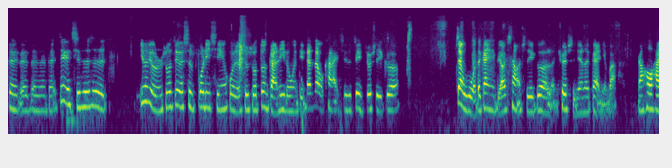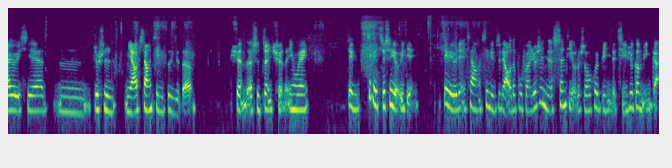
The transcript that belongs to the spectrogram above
对对对对对，这个其实是因为有人说这个是玻璃心或者是说钝感力的问题，但在我看来，其实这就是一个。在我的概念比较像是一个冷却时间的概念吧，然后还有一些，嗯，就是你要相信自己的选择是正确的，因为这这个其实有一点，这个有点像心理治疗的部分，就是你的身体有的时候会比你的情绪更敏感，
